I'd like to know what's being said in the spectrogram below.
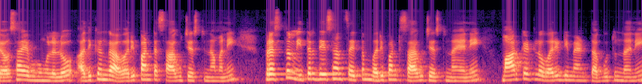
వ్యవసాయ భూములలో అధికంగా వరి పంట సాగు చేస్తున్నామని ప్రస్తుతం ఇతర దేశాలు సైతం వరి పంట సాగు చేస్తున్నాయని మార్కెట్లో వరి డిమాండ్ తగ్గుతుందని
